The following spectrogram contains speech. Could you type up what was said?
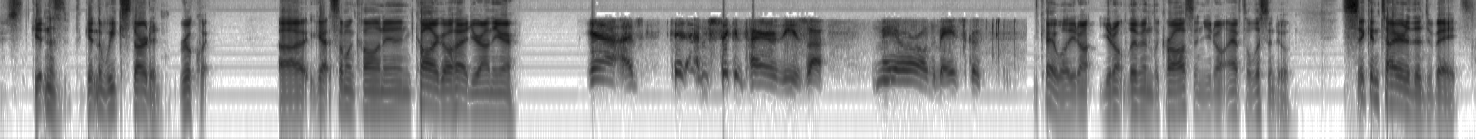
just getting this, getting the week started real quick. Uh, you got someone calling in. Caller, go ahead. You're on the air. Yeah, I'm, I'm sick and tired of these uh, mayoral debates. Cause okay, well you don't you don't live in La Crosse and you don't have to listen to them. Sick and tired of the debates.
